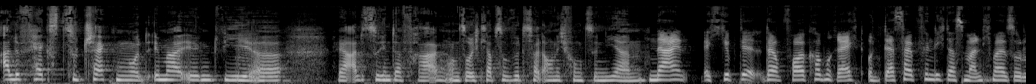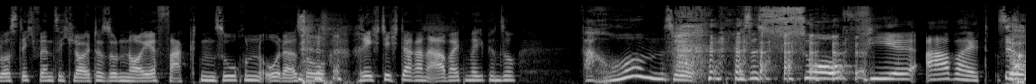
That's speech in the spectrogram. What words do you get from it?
alle Facts zu checken und immer irgendwie mhm. äh, ja alles zu hinterfragen und so. Ich glaube, so wird es halt auch nicht funktionieren. Nein, ich gebe dir da vollkommen recht und deshalb finde ich das manchmal so lustig, wenn sich Leute so neue Fakten suchen oder so richtig daran arbeiten, weil ich bin so, Warum so? Das ist so viel Arbeit. So, ja.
